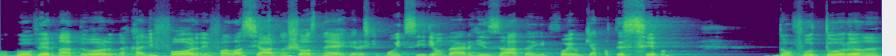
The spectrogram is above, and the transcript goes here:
o governador da Califórnia e falasse Arnold Schwarzenegger, acho que muitos iriam dar risada e foi o que aconteceu no futuro, né?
